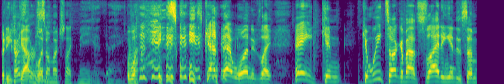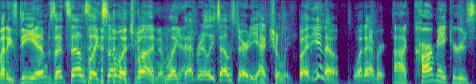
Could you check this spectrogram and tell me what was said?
But because he's got one so much like me. I think. Well, he's, he's got that one. It's like, hey, can can we talk about sliding into somebody's DMs? That sounds like so much fun. I'm like, Yeah. that really sounds dirty, actually. But you know, whatever. Uh, car makers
